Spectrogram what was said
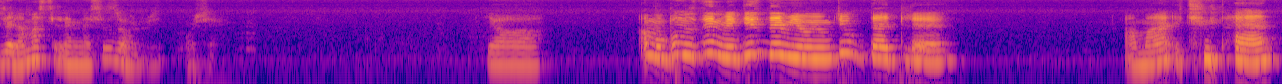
Güzel ama silinmesi zor bir oje. Ya. Ama bunu silmek istemiyorum. Çok tatlı. Ama içinden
